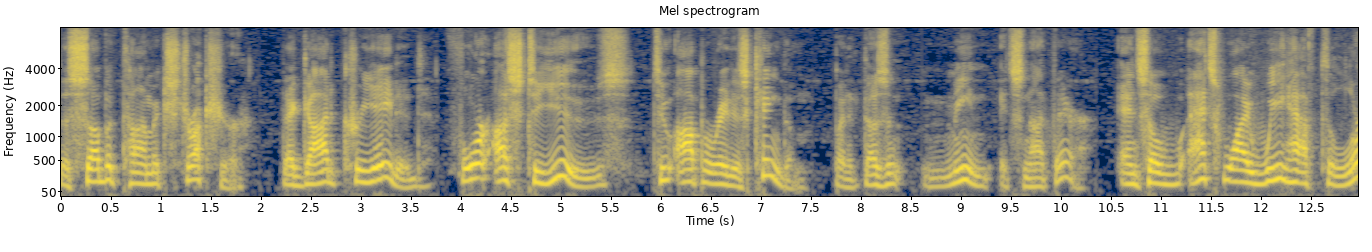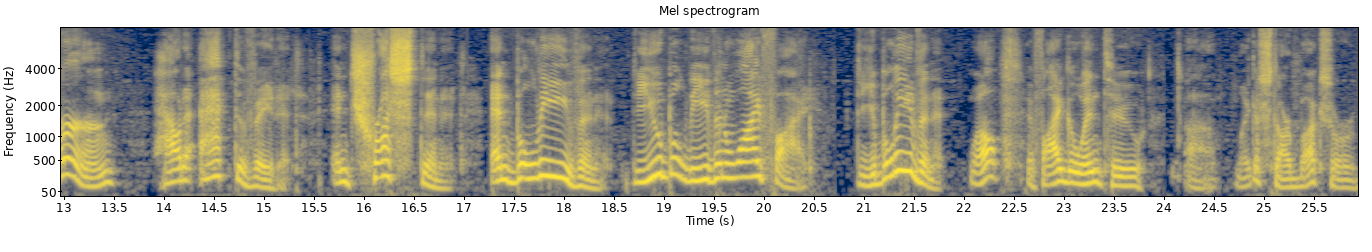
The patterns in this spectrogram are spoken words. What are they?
the subatomic structure that God created for us to use to operate his kingdom, but it doesn't mean it's not there. And so that's why we have to learn how to activate it and trust in it and believe in it. Do you believe in Wi Fi? Do you believe in it? Well, if I go into uh, like a Starbucks or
